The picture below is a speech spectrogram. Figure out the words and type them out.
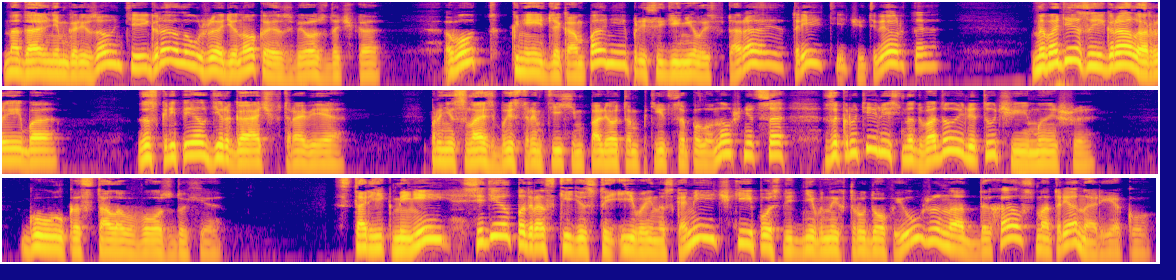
На дальнем горизонте играла уже одинокая звездочка. Вот к ней для компании присоединилась вторая, третья, четвертая. На воде заиграла рыба. Заскрипел дергач в траве пронеслась быстрым тихим полетом птица-полуношница, закрутились над водой летучие мыши. Гулка стала в воздухе. Старик Миней сидел под раскидистой ивой на скамеечке и после дневных трудов и ужина отдыхал, смотря на реку.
